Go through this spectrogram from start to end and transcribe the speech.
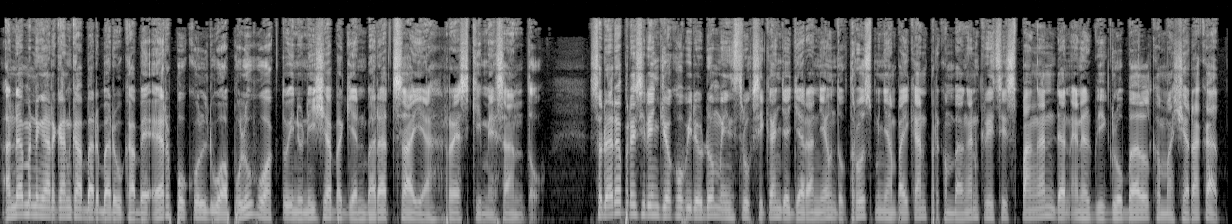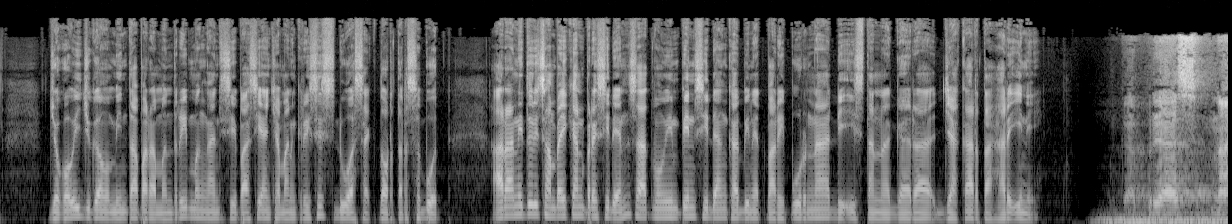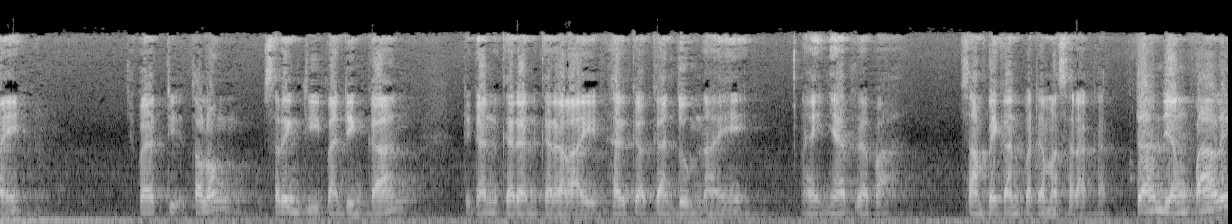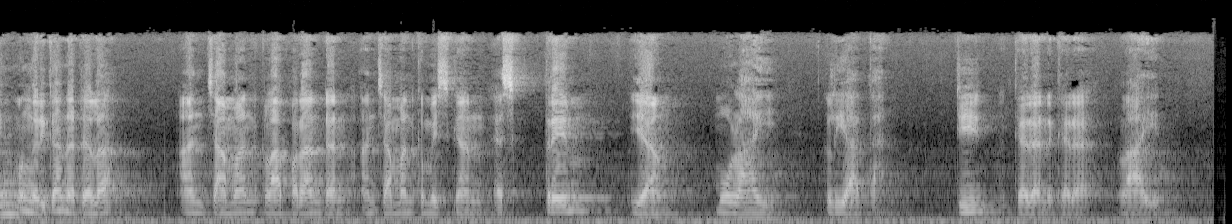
Anda mendengarkan kabar baru KBR pukul 20 waktu Indonesia bagian Barat saya, Reski Mesanto. Saudara Presiden Joko Widodo menginstruksikan jajarannya untuk terus menyampaikan perkembangan krisis pangan dan energi global ke masyarakat. Jokowi juga meminta para menteri mengantisipasi ancaman krisis dua sektor tersebut. Arahan itu disampaikan Presiden saat memimpin sidang Kabinet Paripurna di Istana Negara, Jakarta hari ini. Naik, coba di, tolong sering dibandingkan dengan negara-negara lain. Harga gandum naik, naiknya berapa? Sampaikan kepada masyarakat. Dan yang paling mengerikan adalah ancaman kelaparan dan ancaman kemiskinan ekstrim yang mulai kelihatan di negara-negara lain.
